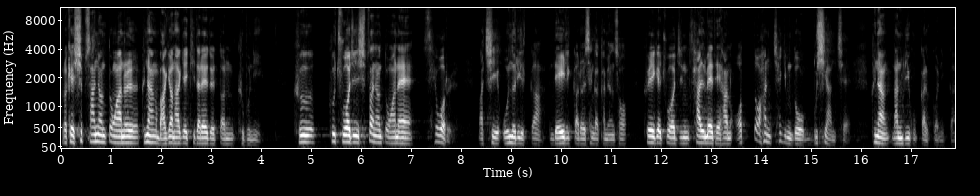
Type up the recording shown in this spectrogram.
그렇게 14년 동안을 그냥 막연하게 기다려야 됐던 그분이 그, 그 주어진 14년 동안의 세월을 마치 오늘일까 내일일까를 생각하면서 그에게 주어진 삶에 대한 어떠한 책임도 무시한 채 그냥 난 미국 갈 거니까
